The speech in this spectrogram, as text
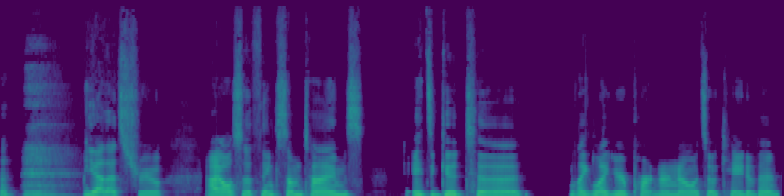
yeah, that's true. I also think sometimes it's good to like let your partner know it's okay to vent.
